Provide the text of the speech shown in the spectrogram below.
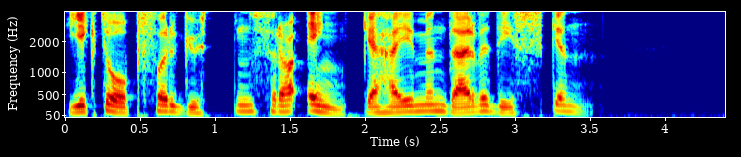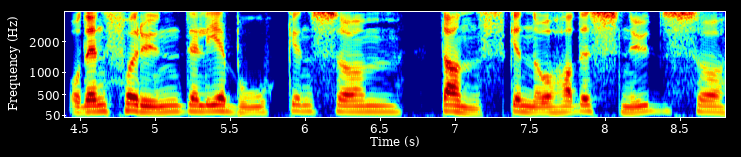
gikk det opp for gutten fra enkeheimen der ved disken, og den forunderlige boken som dansken nå hadde snudd så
